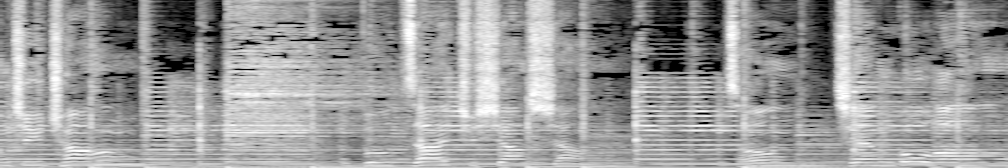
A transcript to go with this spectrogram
像机场，不再去想象从前过往。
